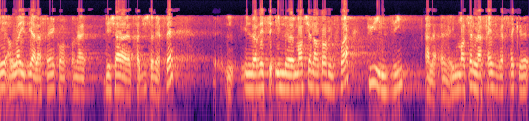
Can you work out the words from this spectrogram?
Et Allah il dit à la fin qu'on a déjà traduit ce verset, il le, mentionne encore une fois, puis il dit, euh, il mentionne la fin du verset que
